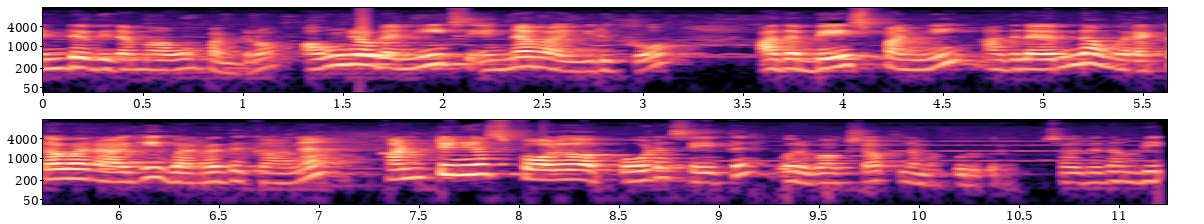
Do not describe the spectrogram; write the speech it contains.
ரெண்டு விதமாகவும் பண்ணுறோம் அவங்களோட நீட்ஸ் என்னவா இருக்கோ அதை பேஸ் பண்ணி அதில் இருந்து அவங்க ரெக்கவர் ஆகி வர்றதுக்கான கண்டினியூஸ் ஃபாலோ அப்போடு சேர்த்து ஒரு ஒர்க் ஷாப் நம்ம கொடுக்குறோம். ஸோ இதுதான் பி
